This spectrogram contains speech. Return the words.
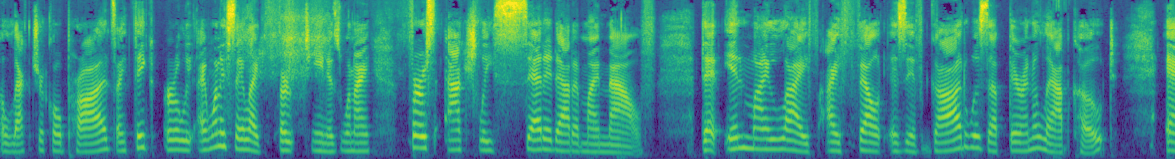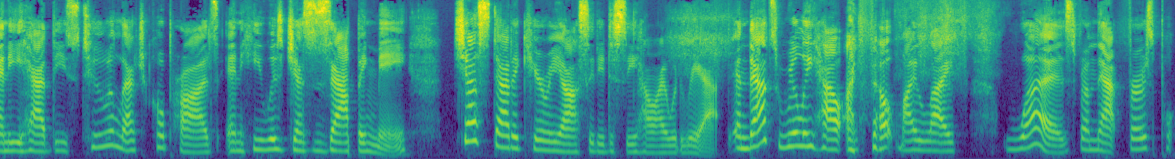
electrical prods, I think early, I want to say like 13 is when I first actually said it out of my mouth that in my life I felt as if God was up there in a lab coat and he had these two electrical prods and he was just zapping me just out of curiosity to see how I would react. And that's really how I felt my life was from that first po-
